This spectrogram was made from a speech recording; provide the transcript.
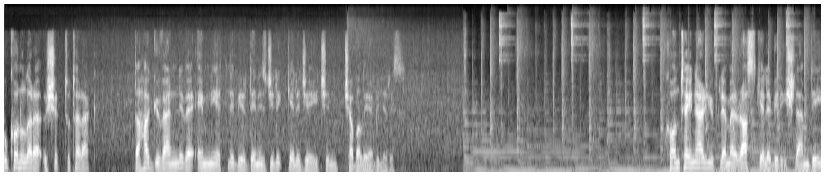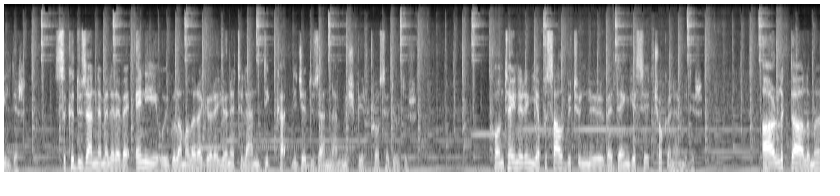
Bu konulara ışık tutarak, daha güvenli ve emniyetli bir denizcilik geleceği için çabalayabiliriz. Konteyner yükleme rastgele bir işlem değildir. Sıkı düzenlemelere ve en iyi uygulamalara göre yönetilen dikkatlice düzenlenmiş bir prosedürdür. Konteynerin yapısal bütünlüğü ve dengesi çok önemlidir. Ağırlık dağılımı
